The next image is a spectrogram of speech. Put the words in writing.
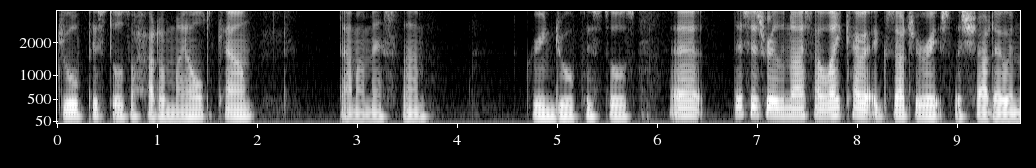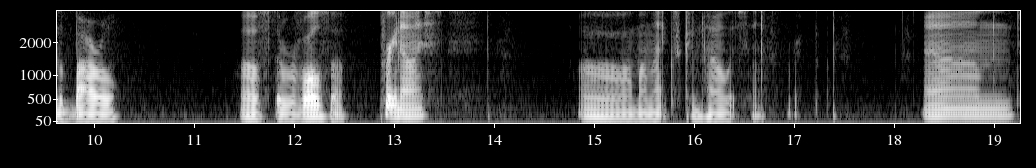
dual pistols I had on my old account. Damn, I missed them. Green dual pistols. Uh, this is really nice. I like how it exaggerates the shadow in the barrel of the revolver. Pretty nice. Oh, my Mexican howitzer. And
